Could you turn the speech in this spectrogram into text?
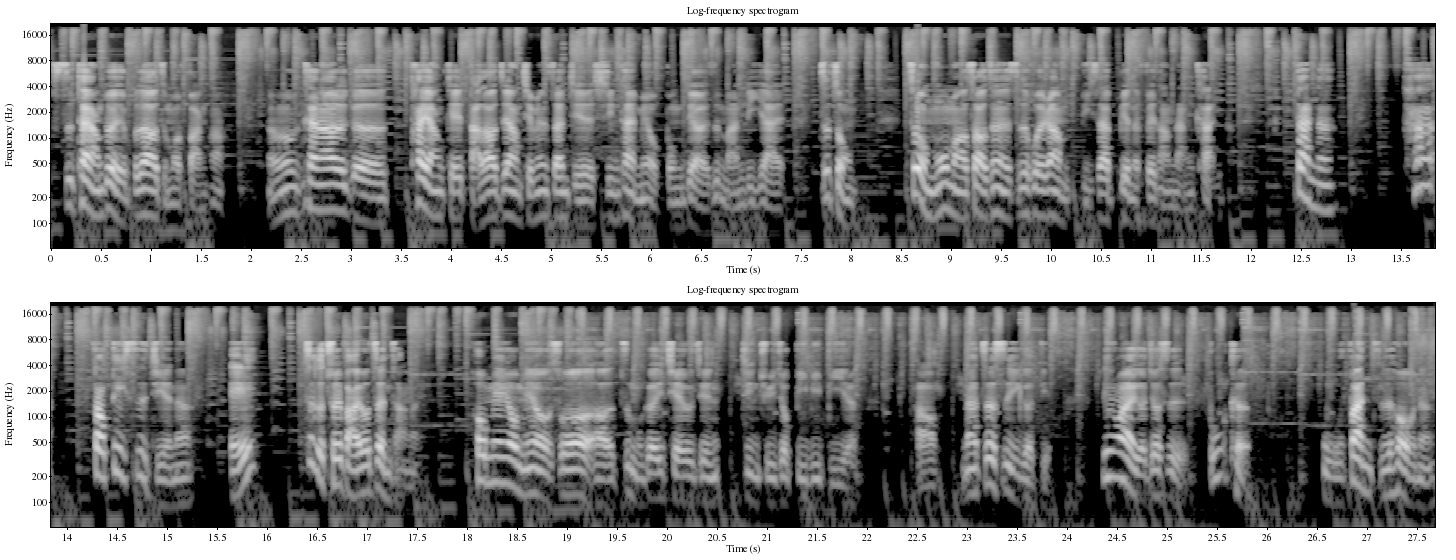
是太阳队也不知道怎么防哈。然后看到那个太阳可以打到这样，前面三节心态没有崩掉，也是蛮厉害。这种这种摸毛哨真的是会让比赛变得非常难看。但呢，他到第四节呢，哎。这个吹罚又正常了，后面又没有说呃字母哥一切入进进去就哔哔哔了。好，那这是一个点。另外一个就是 book 午饭之后呢，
